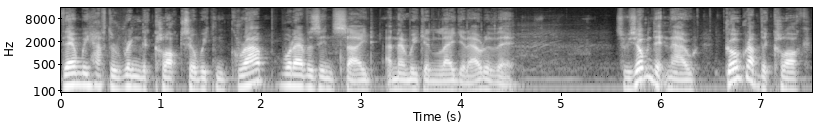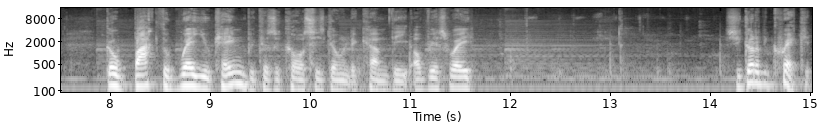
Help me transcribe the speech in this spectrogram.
then we have to ring the clock so we can grab whatever's inside and then we can leg it out of there. So he's opened it now. Go grab the clock Go back the way you came because of course he's going to come the obvious way. So you've got to be quick.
